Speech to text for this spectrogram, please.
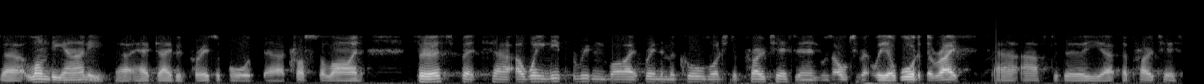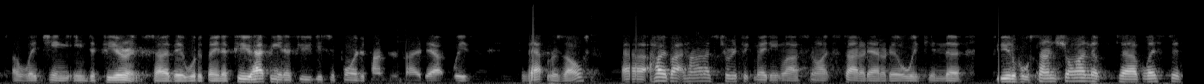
uh, Londiani uh, had David Pires aboard uh, across the line first, but uh, a wee nip ridden by Brendon McCoull lodged a protest and was ultimately awarded the race after the the protest alleging interference. So there would have been a few happy and a few disappointed punters, no doubt, with that result. Uh, Hobart Harness, terrific meeting last night. Started out at Elwick in the beautiful sunshine that uh, blessed us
